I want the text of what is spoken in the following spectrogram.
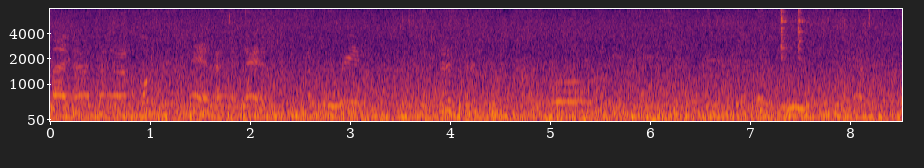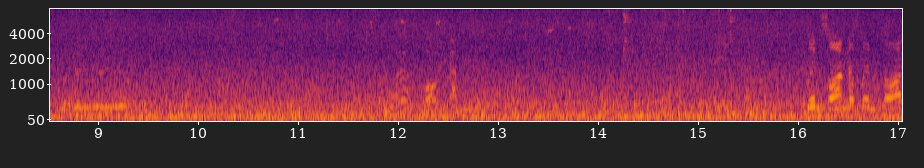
ใส่ก็ทั้งรถแน่ทั้งแน่ทั้งดูเอง ของกันเบิ้ล สองครับเบิ้ลสอง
